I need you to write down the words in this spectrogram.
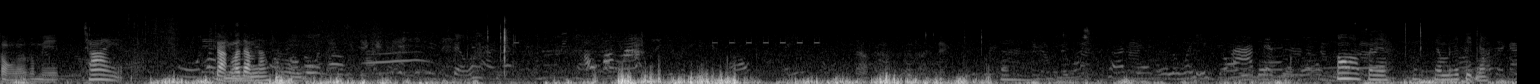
สองร้อยกว่าเมตร ใช่ จากระดับน้ำทะเลอ้าวเออต้องเราไปเนี่ยยังไม่ได้ปิดนะอ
